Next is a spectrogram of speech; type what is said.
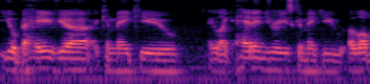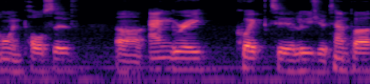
your behavior. It can make you, like, head injuries can make you a lot more impulsive, uh, angry, quick to lose your temper.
